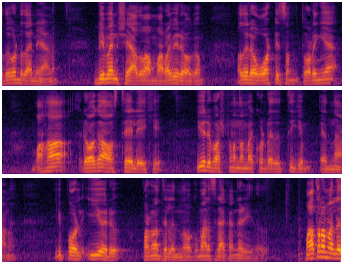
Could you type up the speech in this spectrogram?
അതുകൊണ്ട് തന്നെയാണ് ഡിമെൻഷ്യ അഥവാ മറവി രോഗം അതുപോലെ ഓട്ടിസം തുടങ്ങിയ മഹാരോഗാവസ്ഥയിലേക്ക് ഈ ഒരു ഭക്ഷണം നമ്മെ കൊണ്ട് എത്തിക്കും എന്നാണ് ഇപ്പോൾ ഈ ഒരു പഠനത്തിൽ നിന്ന് നമുക്ക് മനസ്സിലാക്കാൻ കഴിയുന്നത്. മാത്രമല്ല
